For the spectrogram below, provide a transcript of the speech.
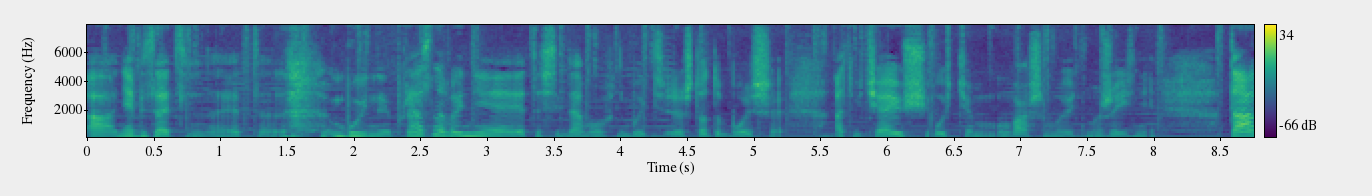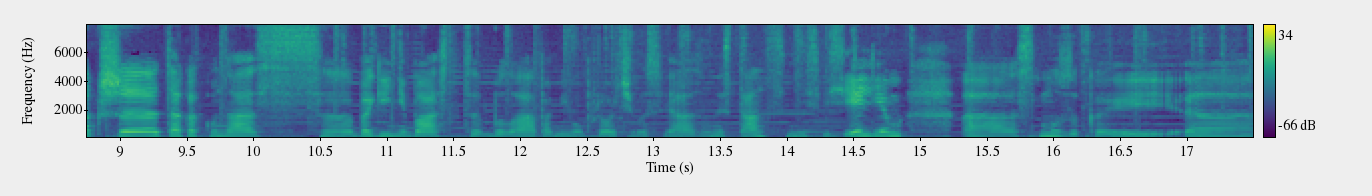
А не обязательно это буйные празднования, это всегда может быть что-то больше отвечающее, допустим, вашему ритму жизни. Также, так как у нас богиня Баст была, помимо прочего, связана с танцами, с весельем, а, с музыкой а,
